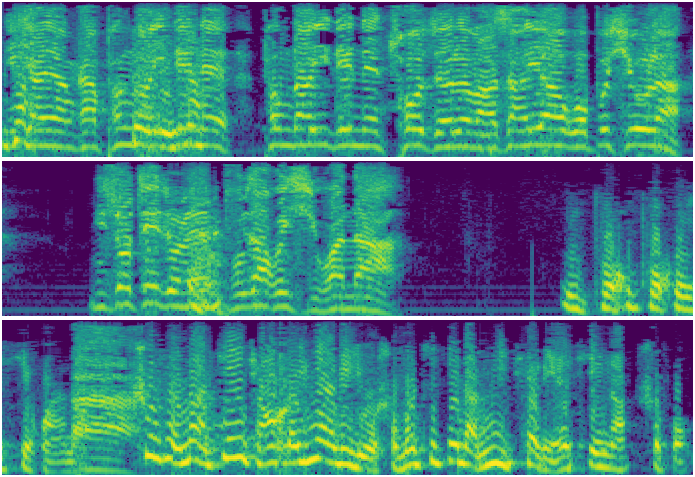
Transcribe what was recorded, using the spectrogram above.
你想想看，碰到一点点碰到一点点挫折了，马上哎呀，我不修了。你说这种人菩萨会喜欢的？嗯，不不会喜欢的。师傅，那坚强和愿力有什么之间的密切联系呢？师傅，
